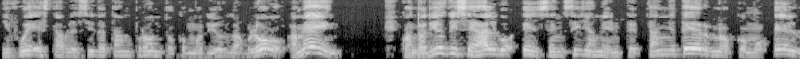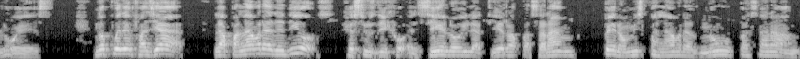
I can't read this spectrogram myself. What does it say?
Y fue establecido tan pronto como Dios lo habló. Amén. Cuando Dios dice algo es sencillamente tan eterno como Él lo es. No puede fallar. La palabra de Dios. Jesús dijo, el cielo y la tierra pasarán, pero mis palabras no pasarán.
